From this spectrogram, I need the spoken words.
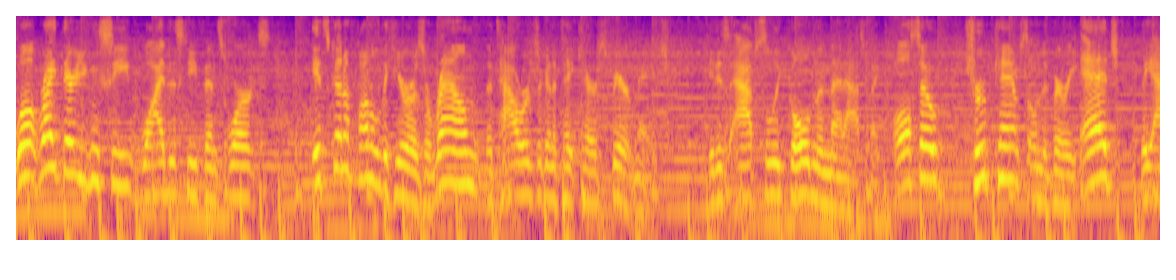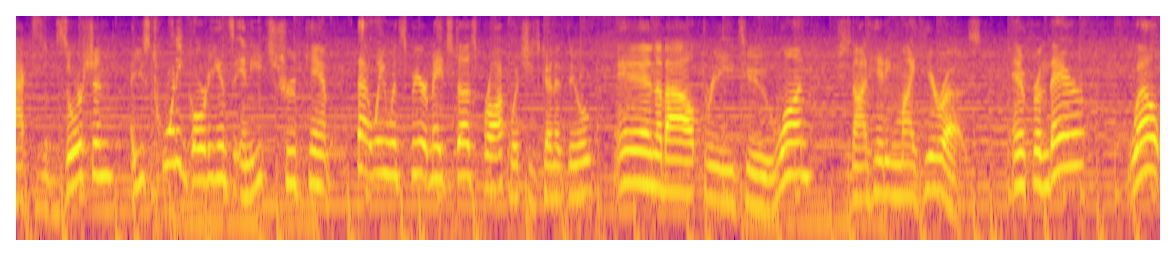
Well, right there you can see why this defense works. It's going to funnel the heroes around, the towers are going to take care of Spirit Mage. It is absolutely golden in that aspect. Also, troop camps on the very edge, they act as absorption. I use 20 guardians in each troop camp. That way when Spirit Mage does proc, which she's going to do in about 3, 2, 1, she's not hitting my heroes. And from there, well,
